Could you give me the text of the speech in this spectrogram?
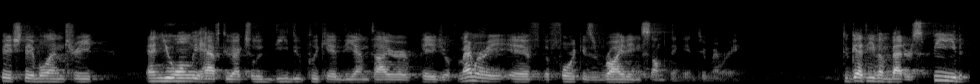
page table entry, and you only have to actually deduplicate the entire page of memory if the fork is writing something into memory. To get even better speed,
